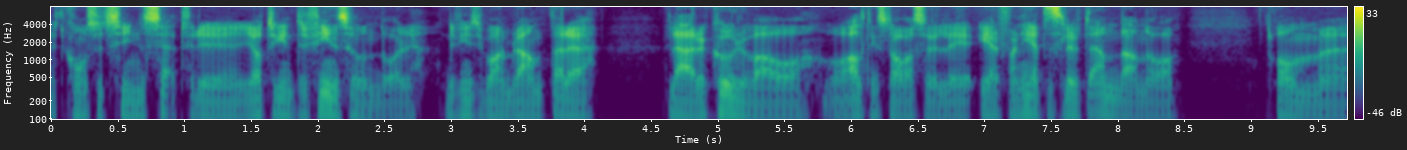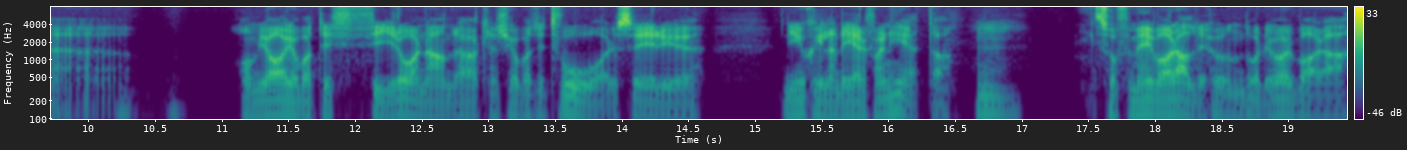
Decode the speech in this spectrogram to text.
ett konstigt synsätt. För det, jag tycker inte det finns hundår. Det finns ju bara en brantare lärokurva och, och allting stavas väl e-, erfarenhet i slutändan. Och om, eh, om jag har jobbat i fyra år när andra har kanske jobbat i två år så är det ju det är en skillnad i erfarenhet då. Mm. Så för mig var det aldrig hundår. Det var ju bara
